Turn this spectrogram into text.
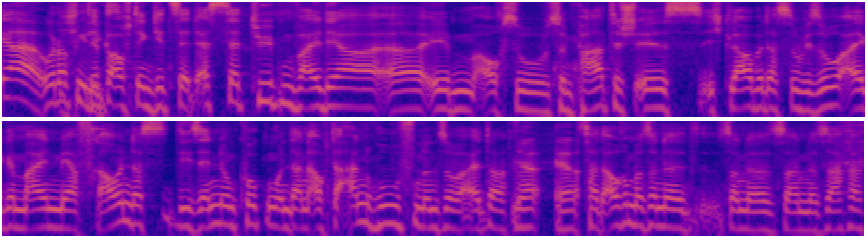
ja, oder Ich Felix. tippe auf den GZSZ-Typen, weil der äh, eben auch so sympathisch ist. Ich glaube, dass sowieso allgemein mehr Frauen das, die Sendung gucken und dann auch da anrufen und so weiter. Ja, ja. Das hat auch immer so eine, so eine, so eine Sache.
